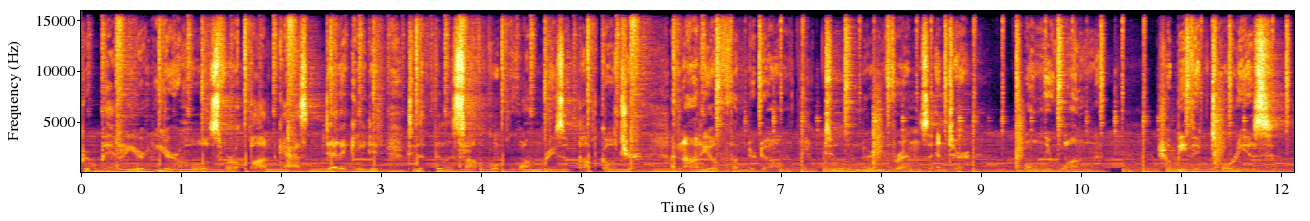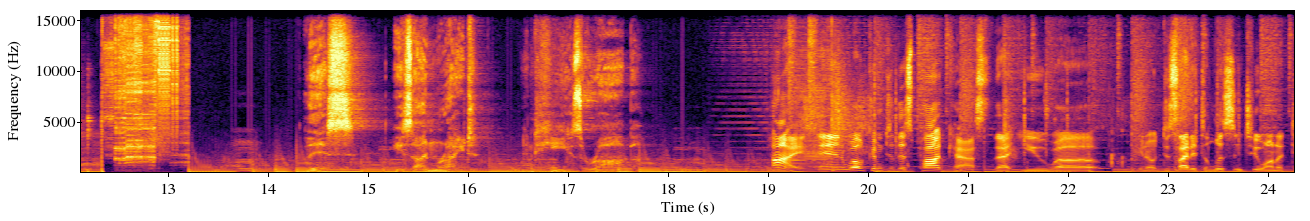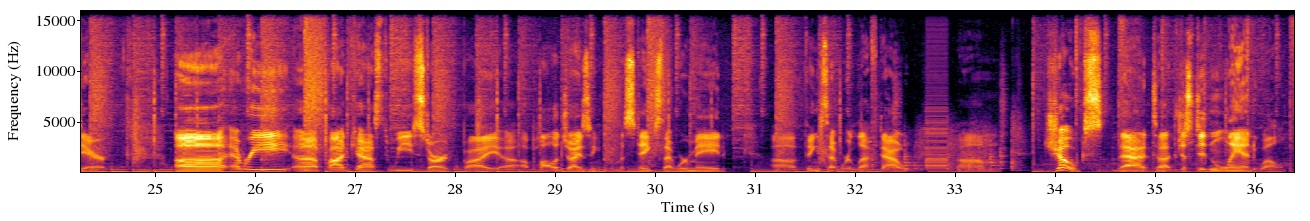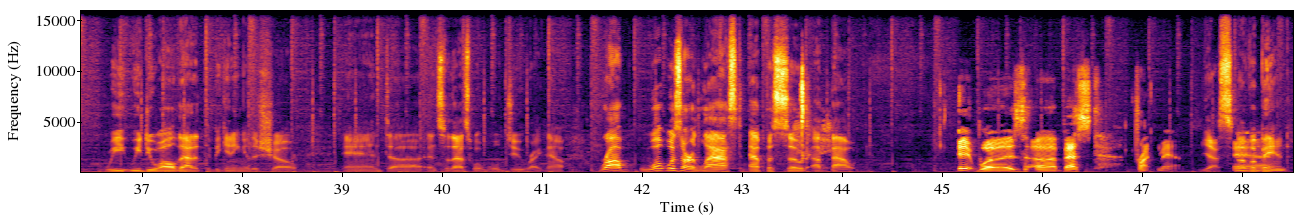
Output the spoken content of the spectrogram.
Prepare your ear holes for a podcast dedicated to the philosophical quandaries of pop culture. An audio thunderdome. Two nerdy friends enter. Only one shall be victorious. This is I'm Right, and he's Rob. Hi, and welcome to this podcast that you, uh, you know, decided to listen to on a dare. Uh, every uh, podcast, we start by uh, apologizing for mistakes that were made, uh, things that were left out, um, jokes that uh, just didn't land well. We, we do all that at the beginning of the show, and uh, and so that's what we'll do right now. Rob, what was our last episode about? It was best frontman. Yes, of a band.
